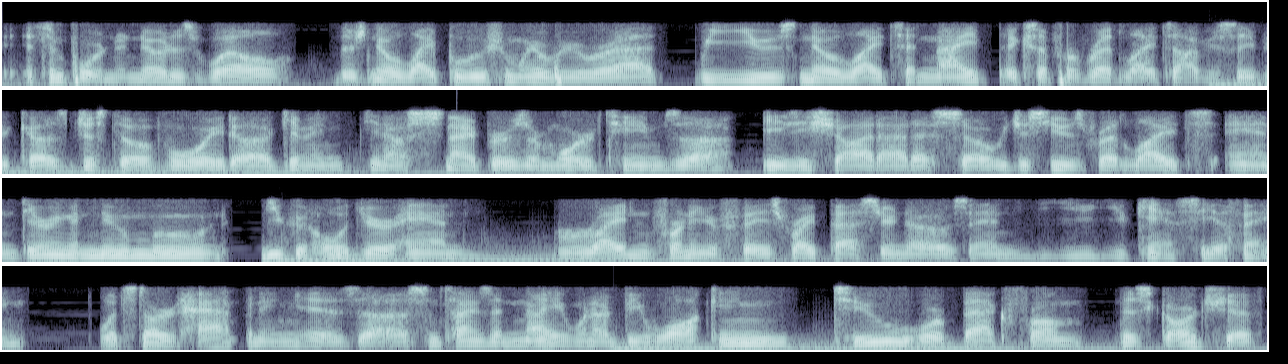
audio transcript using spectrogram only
It's important to note as well. There's no light pollution where we were at. We use no lights at night except for red lights, obviously, because just to avoid uh, giving you know snipers or mortar teams uh, easy shot at us. So we just used red lights. And during a new moon, you could hold your hand right in front of your face, right past your nose, and you, you can't see a thing. What started happening is uh, sometimes at night when I'd be walking to or back from this guard shift,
